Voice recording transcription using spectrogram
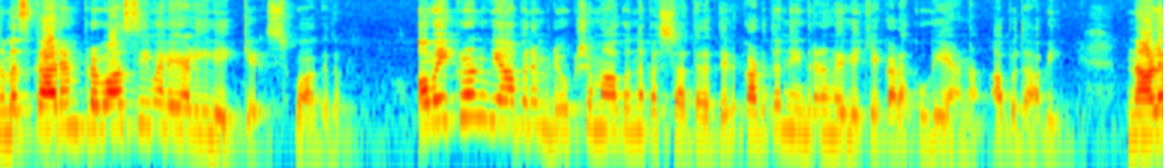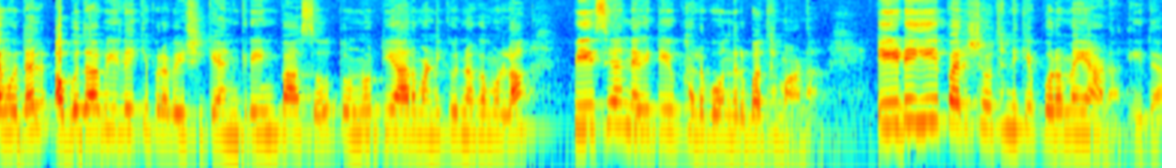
നമസ്കാരം. പ്രവാസി മലയാളിയിലേക്ക് സ്വാഗതം. ഒമൈക്രോൺ വ്യാപനം രൂക്ഷമാകുന്ന പശ്ചാത്തലത്തിൽ കടുത്ത നിയന്ത്രണങ്ങളിലേക്ക് കടക്കുകയാണ് അബുദാബി. നാളെ മുതൽ അബുദാബിയിലേക്ക് പ്രവേശിക്കാൻ ഗ്രീൻ പാസോ തൊണ്ണൂറ്റിയാറ് മണിക്കൂറിനകമുള്ള പി സി ആർ നെഗറ്റീവ് ഫലവോ നിർബന്ധമാണ്. ഇ ഡി ഇ പരിശോധനയ്ക്ക് പുറമെയാണ് ഇത്.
